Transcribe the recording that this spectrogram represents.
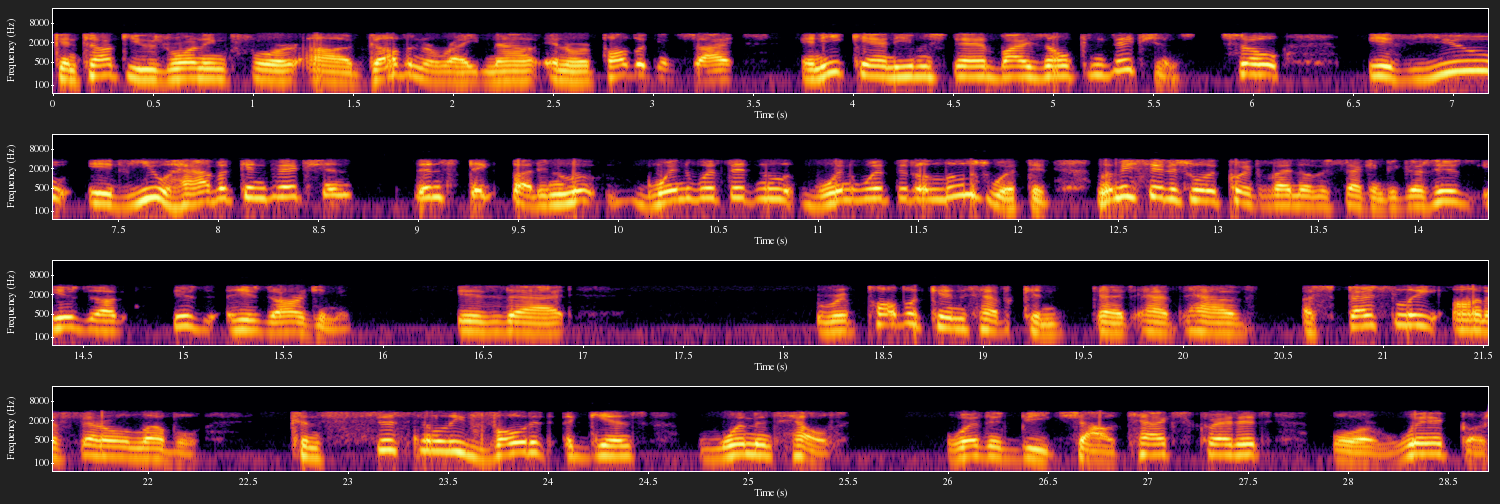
Kentucky who's running for uh, governor right now in a Republican side, and he can't even stand by his own convictions. So if you if you have a conviction, then stick by it and lo- win with it, and win with it or lose with it. Let me say this really quick, if I have another second, because here's here's the, here's here's the argument: is that Republicans have, con- have have especially on a federal level consistently voted against women's health, whether it be child tax credits or WIC or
